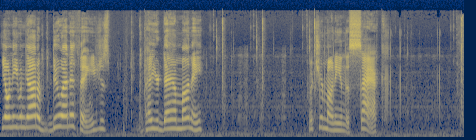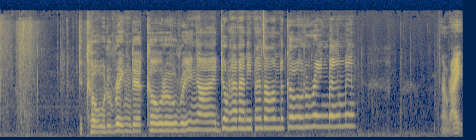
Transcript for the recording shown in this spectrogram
You don't even gotta do anything. You just pay your damn money. Put your money in the sack. Dakota ring, Dakota ring. I don't have any pants on Dakota ring. Bam, bam. All right.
